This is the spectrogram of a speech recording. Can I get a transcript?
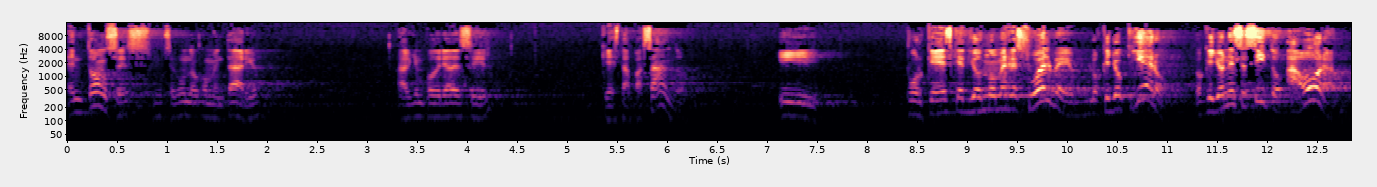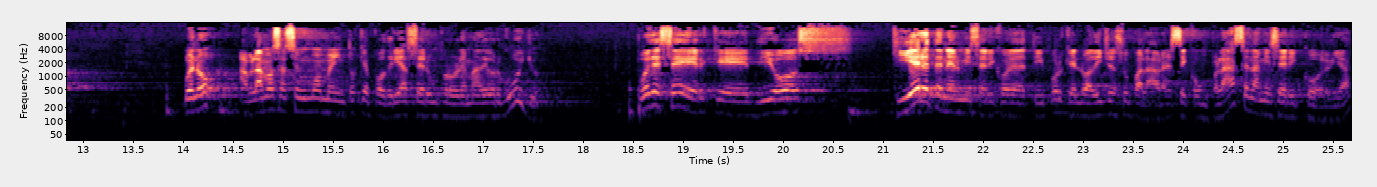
Entonces, un segundo comentario, alguien podría decir, ¿qué está pasando? ¿Y por qué es que Dios no me resuelve lo que yo quiero, lo que yo necesito ahora? Bueno, hablamos hace un momento que podría ser un problema de orgullo. Puede ser que Dios quiere tener misericordia de ti porque lo ha dicho en su palabra, Él se complace en la misericordia.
